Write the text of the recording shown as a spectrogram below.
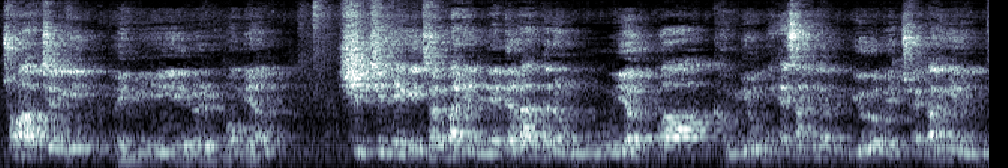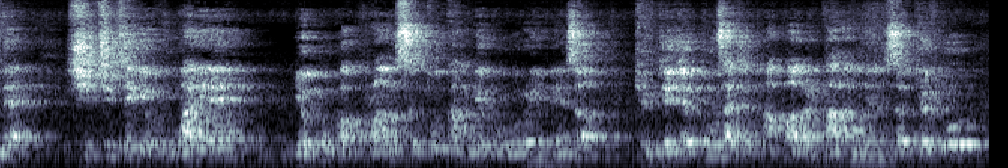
종합적인 의미를 보면 17세기 전반에 네덜란드는 무역과 금융, 해상력 유럽의 최강이었는데 17세기 후반에 영국과 프랑스 두 강대국으로 인해서 경제적 군사적 압박을 받으면서 결국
